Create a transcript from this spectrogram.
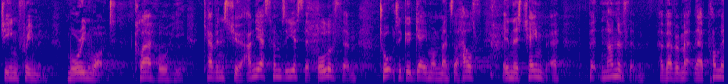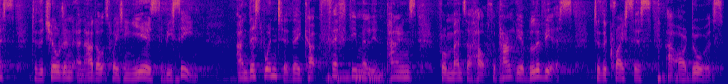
Jean Freeman, Maureen Watt, Claire Hawhey, Kevin Stewart, and yes, Humza Yusuf, all of them talked a good game on mental health in this chamber, but none of them have ever met their promise to the children and adults waiting years to be seen. And this winter, they cut £50 million pounds from mental health, apparently oblivious to the crisis at our doors.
